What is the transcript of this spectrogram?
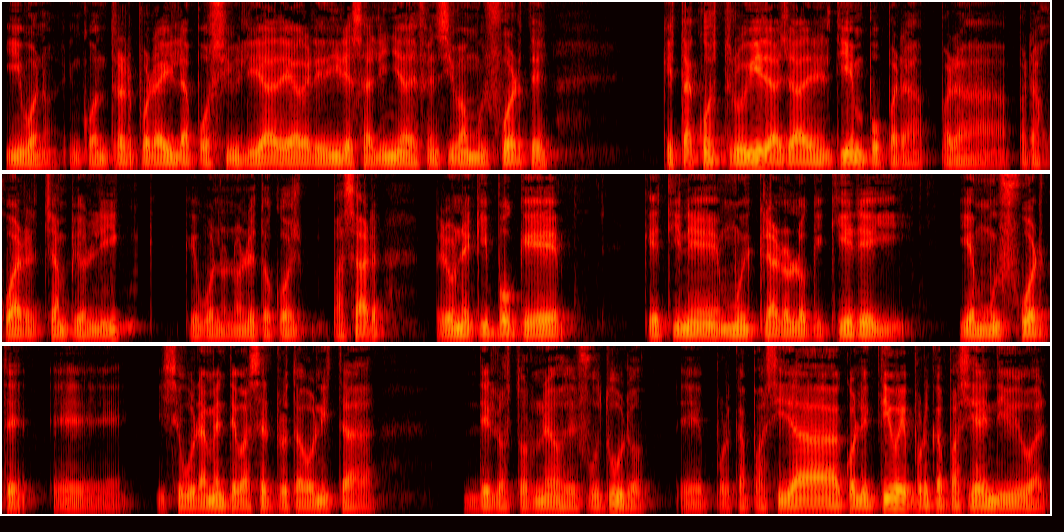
y bueno, encontrar por ahí la posibilidad de agredir esa línea defensiva muy fuerte, que está construida ya en el tiempo para, para, para jugar Champions League, que bueno, no le tocó pasar, pero un equipo que, que tiene muy claro lo que quiere y, y es muy fuerte eh, y seguramente va a ser protagonista de los torneos del futuro, eh, por capacidad colectiva y por capacidad individual.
